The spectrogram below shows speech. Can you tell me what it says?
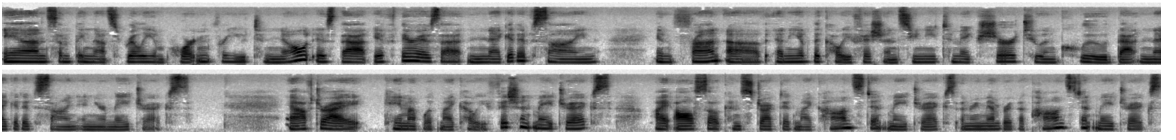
And something that's really important for you to note is that if there is a negative sign in front of any of the coefficients, you need to make sure to include that negative sign in your matrix. After I came up with my coefficient matrix, I also constructed my constant matrix. And remember, the constant matrix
